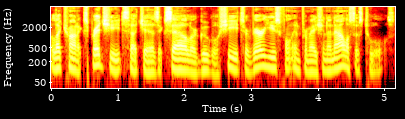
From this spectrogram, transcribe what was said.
Electronic spreadsheets such as Excel or Google Sheets are very useful information analysis tools.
